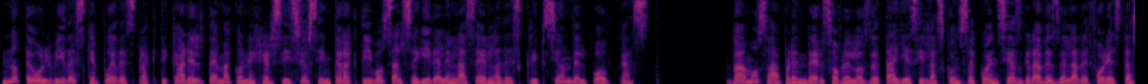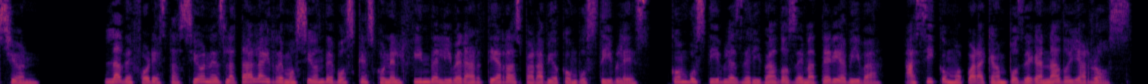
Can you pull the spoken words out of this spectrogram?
No te olvides que puedes practicar el tema con ejercicios interactivos al seguir el enlace en la descripción del podcast. Vamos a aprender sobre los detalles y las consecuencias graves de la deforestación. La deforestación es la tala y remoción de bosques con el fin de liberar tierras para biocombustibles, combustibles derivados de materia viva, así como para campos de ganado y arroz.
